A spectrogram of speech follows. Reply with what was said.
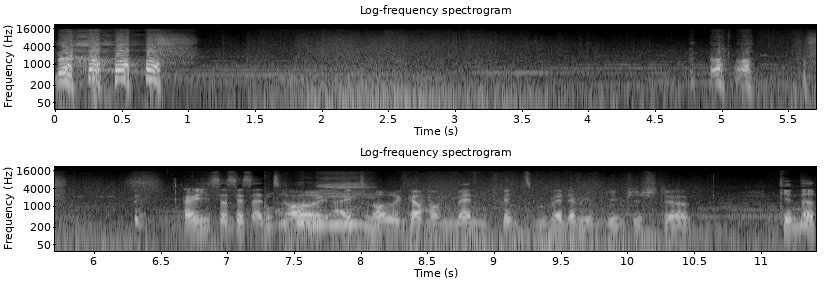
Eigentlich ist das jetzt ein, traurig, ein trauriger Moment, wenn Benjamin Blümchen stirbt. Kinder,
